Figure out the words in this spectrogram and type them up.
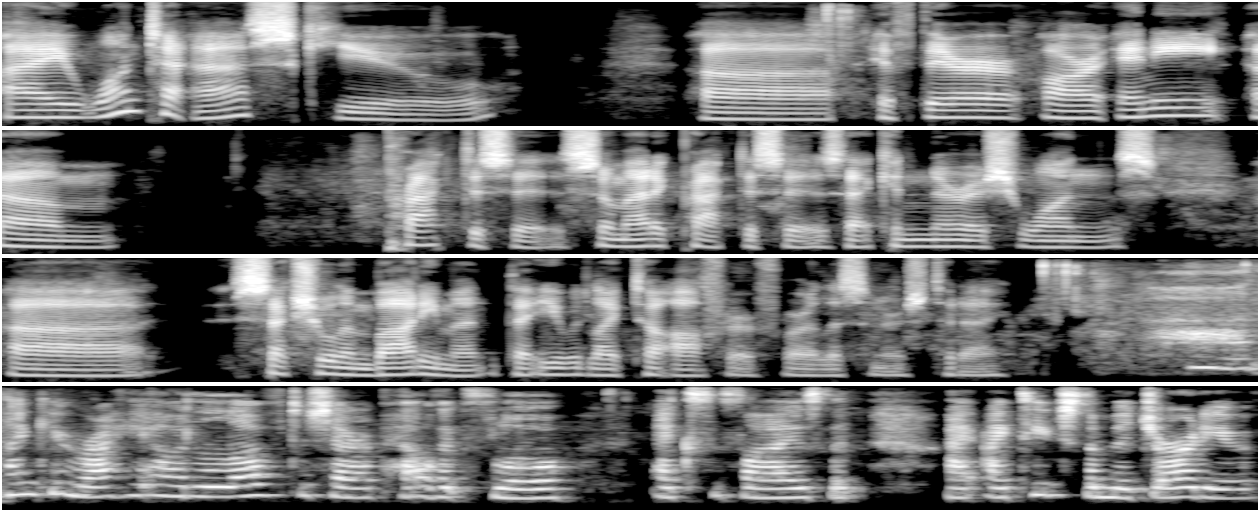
I want to ask you uh, if there are any um, practices, somatic practices that can nourish one's uh, sexual embodiment that you would like to offer for our listeners today. Oh, thank you, Rahi. I would love to share a pelvic floor exercise that I, I teach the majority of,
